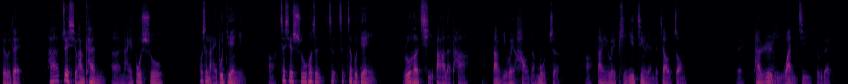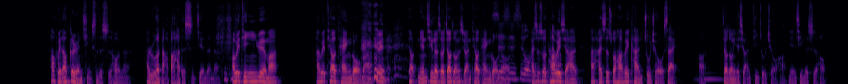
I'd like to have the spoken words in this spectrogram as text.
对不对？他最喜欢看呃哪一部书，或是哪一部电影啊？这些书或者这这这部电影如何启发了他啊？当一位好的牧者啊，当一位平易近人的教宗。对，他日理万机，对不对？他回到个人寝室的时候呢？他如何打发他的时间的呢？他会听音乐吗？还会跳 Tango 吗？因为跳年轻的时候，教宗是喜欢跳 Tango 的，是是是，还是说他会想要，还还是说他会看足球赛啊？教宗也喜欢踢足球哈，年轻的时候，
